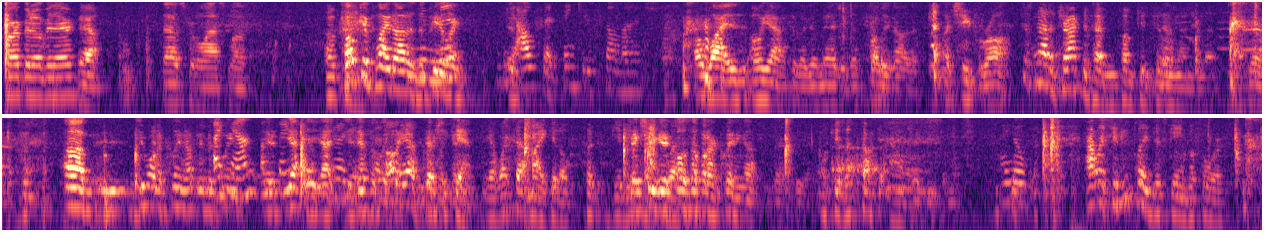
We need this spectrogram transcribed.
carpet over there? Yeah. That was from last month. Okay. Pumpkin pie not as You appealing. missed the It's- outfit, thank you so much. Oh, why is, oh yeah, because I can imagine that's probably not a, a cheap raw. Just not attractive having pumpkin filling on your lip. No. Um, do you wanna clean up in between? I between? can? Oh, You- thank Yeah, you. yeah, Good, you definitely Oh, yeah, of course you definitely can. Yeah, what's that mic? It'll put, give you. Make sure you get a close up on our cleaning up. That's it. Okay, let's talk to Thank you Alex. so much. I know. Alex, have you played this game before?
